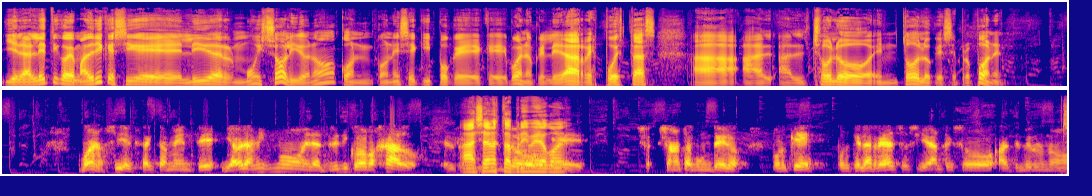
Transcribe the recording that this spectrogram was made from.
y el Atlético de Madrid que sigue líder muy sólido, ¿no? Con, con ese equipo que, que, bueno, que le da respuestas al, al Cholo en todo lo que se proponen. Bueno, sí, exactamente. Y ahora mismo el Atlético ha bajado. ah, ya no está primero con... Eh, ya, no está puntero. ¿Por qué? Porque la Real Sociedad empezó a tener unos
